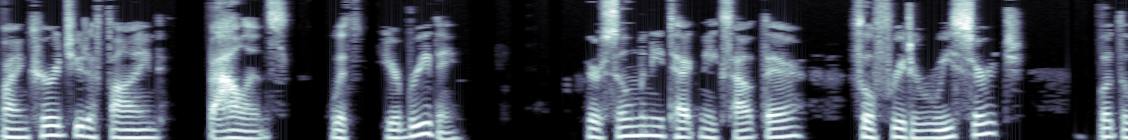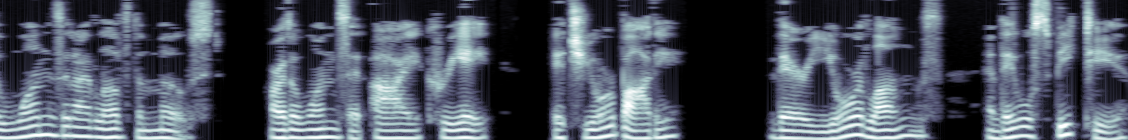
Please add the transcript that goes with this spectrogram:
But I encourage you to find balance with your breathing. There's so many techniques out there. Feel free to research, but the ones that I love the most are the ones that I create it's your body, they're your lungs, and they will speak to you.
